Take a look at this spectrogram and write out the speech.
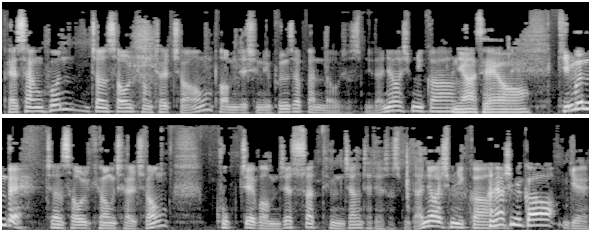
배상훈 전 서울경찰청 범죄심리 분석관 나오셨습니다. 안녕하십니까? 안녕하세요. 김은배 전 서울경찰청 국제범죄수사팀장 자리하셨습니다. 안녕하십니까? 안녕하십니까. 예.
